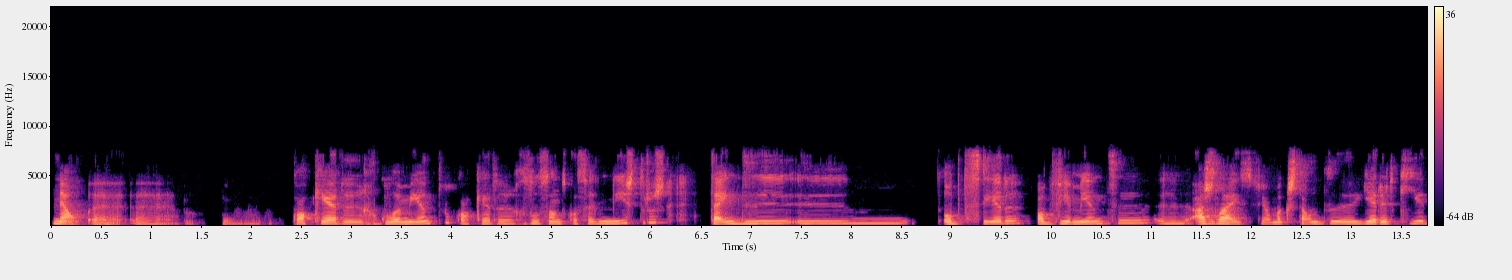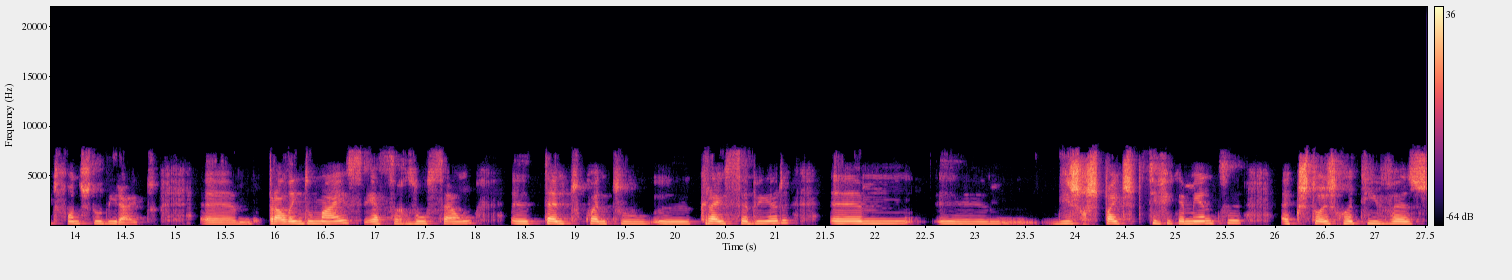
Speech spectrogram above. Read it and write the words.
Não. Uh, uh, qualquer regulamento, qualquer resolução do Conselho de Ministros tem de uh, obedecer, obviamente, às leis. É uma questão de hierarquia de fontes do direito. para além do mais, essa resolução eh, tanto quanto eh, creio saber, diz respeito especificamente a questões relativas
